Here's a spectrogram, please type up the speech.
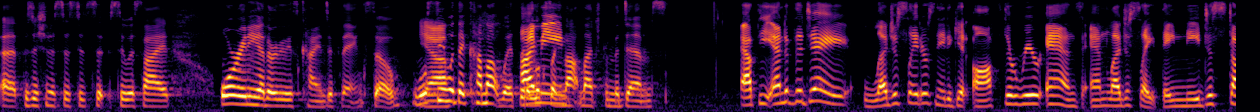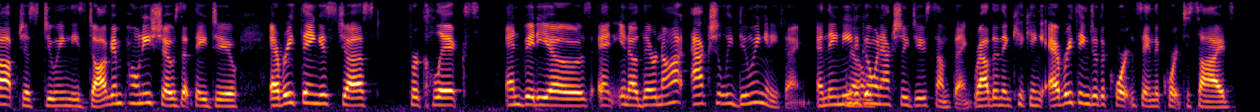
uh, physician assisted suicide. Or any other of these kinds of things. So we'll yeah. see what they come up with. It I looks mean, like not much from the Dems at the end of the day, legislators need to get off their rear ends and legislate. They need to stop just doing these dog and pony shows that they do. Everything is just for clicks and videos and you know they're not actually doing anything and they need no. to go and actually do something rather than kicking everything to the court and saying the court decides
